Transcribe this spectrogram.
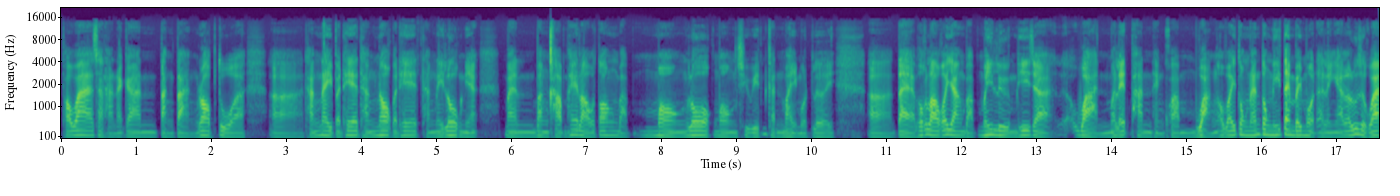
เพราะว่าสถานการณ์ต่าง ๆ รอบตัวทั้งในประเทศทั้งนอกประเทศทั้งในโลกเนี้ยมันบังคับให้เราต้องแบบมองโลกมองชีวิตกันใหม่หมดเลย แต่พวกเราก็ยังแบบไม่ลืมที่จะหว่านเมล็ดพันธุ์แห่งความหวังเอาไว้ตรงนั้นตรงนี้เต็มไปหมดอะไรเงี้ยแล้วรู้สึกว่า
